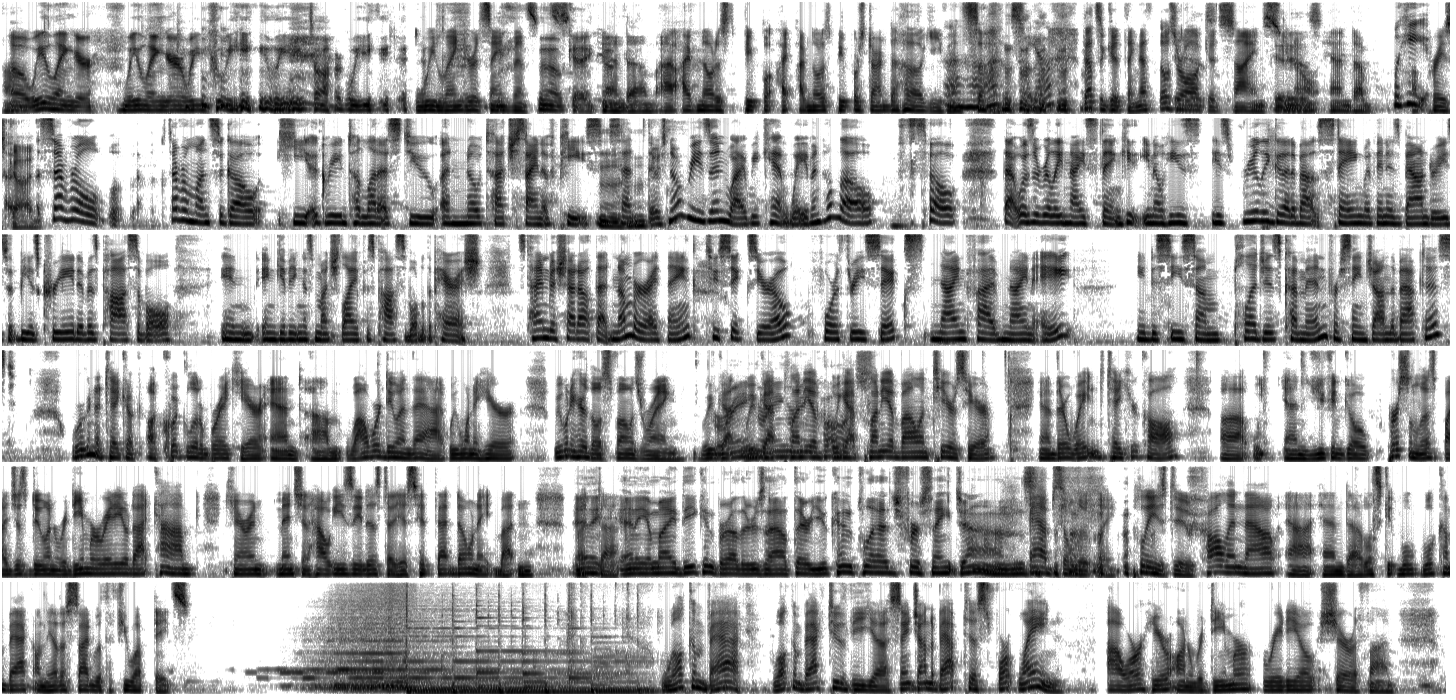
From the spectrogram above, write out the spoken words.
oh, we linger. We linger. We we we talk. We we linger at St. Vincent's. Okay. and um, I, I've noticed people. I, I've noticed people are starting to hug even. So, so Yep. that's a good thing. That's those are all is. good signs, It you know. is. And um, Well, he- uh, praise God. several several months ago he agreed to let us do a no touch sign of peace he said there's no reason why we can't wave and hello so that was a really nice thing he you know he's he's really good about staying within his boundaries but be as creative creative as possible in in giving as much life as possible to the parish. It's time to shout out that number, I think, 260-436-9598. Need to see some pledges come in for St. John the Baptist. We're going to take a, a, quick little break here, and um, while we're doing that, we want to hear we want to hear those phones ring. We've ring, got we've got plenty ring, of we got plenty of volunteers here, and they're waiting to take your call. Uh, and you can go personalist by just doing redeemerradio.com. Karen mentioned how easy it is to just hit that donate button. But, any, uh, any of my deacon brothers out there, you can pledge for St. John's. Absolutely, please do call in now, uh, and uh, let's get. We'll, we'll come back on the other side with a few updates. Welcome back. Welcome back to the uh, St. John the Baptist Fort Wayne hour here on Redeemer Radio Shareathon.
